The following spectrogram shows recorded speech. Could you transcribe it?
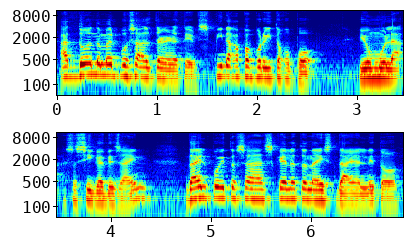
At doon naman po sa alternatives, pinakapaborito ko po yung mula sa Siga Design dahil po ito sa skeletonized dial nito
